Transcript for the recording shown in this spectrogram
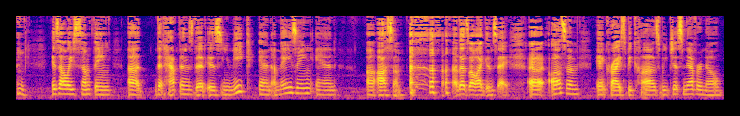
is always something uh, that happens that is unique and amazing and uh, awesome. That's all I can say. Uh, awesome in Christ because we just never know.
